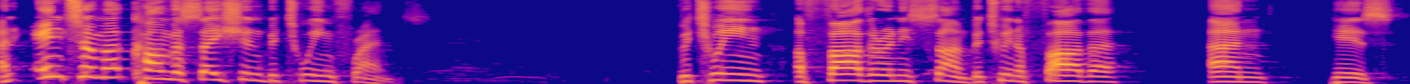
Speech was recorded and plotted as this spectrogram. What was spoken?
an intimate conversation between friends between a father and his son, between a father and his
